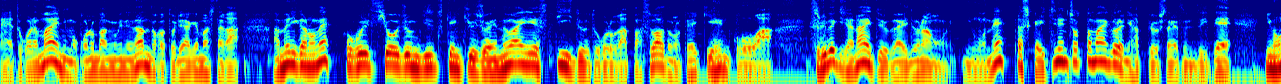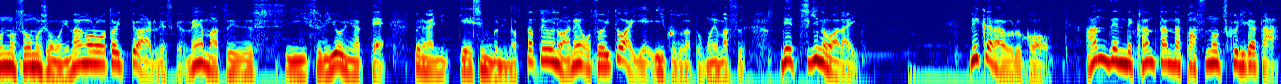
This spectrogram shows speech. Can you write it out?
えっ、ー、と、これ前にもこの番組で何度か取り上げましたが、アメリカのね、国立標準技術研究所 NIST というところがパスワードの定期変更はするべきじゃないというガイドランにもね、確か1年ちょっと前ぐらいに発表したやつについて、日本の総務省も今頃と言ってはあれですけどね、ま追随するようになって、それが日経新聞に載ったというのはね、遅いとはいえいいことだと思います。で、次の話題。目から鱗、安全で簡単なパスの作り方、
